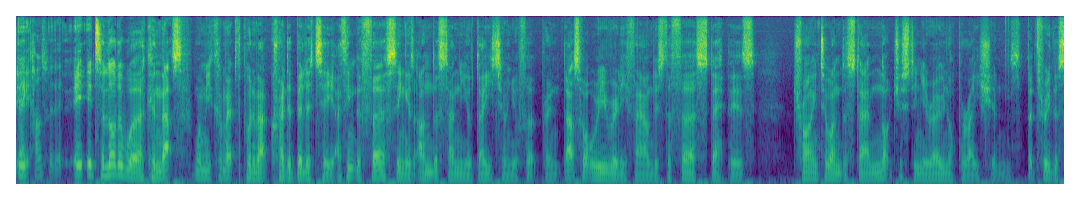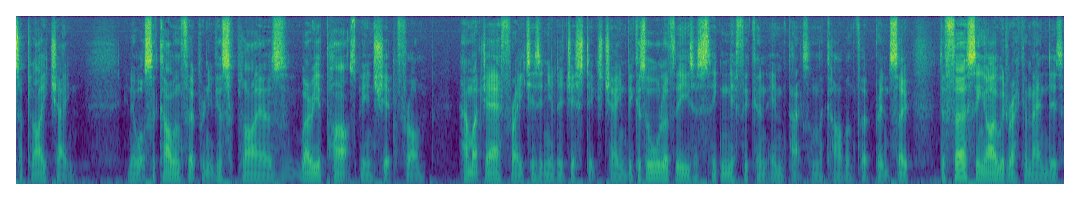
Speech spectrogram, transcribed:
that it, comes with it. it. It's a lot of work, and that's when we come back to the point about credibility. I think the first thing is understanding your data and your footprint. That's what we really found is the first step is trying to understand not just in your own operations but through the supply chain you know, what's the carbon footprint of your suppliers? Mm-hmm. Where are your parts being shipped from? How much air freight is in your logistics chain? Because all of these are significant impacts on the carbon footprint. So the first thing I would recommend is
